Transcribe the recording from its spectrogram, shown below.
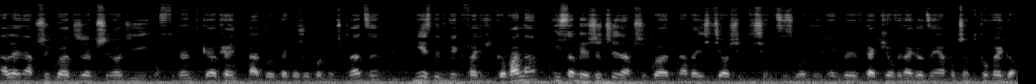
ale na przykład, że przychodzi studentka chętna do tego, żeby podjąć pracę, niezbyt wykwalifikowana i sobie życzy na przykład na wejście 8 tysięcy złotych, jakby takiego wynagrodzenia początkowego.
